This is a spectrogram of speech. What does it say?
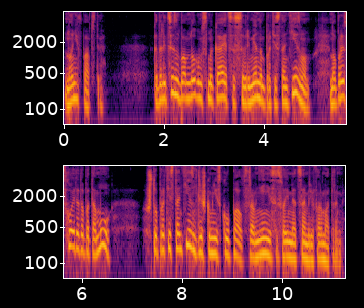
но не в папстве. Католицизм во многом смыкается с современным протестантизмом, но происходит это потому, что протестантизм слишком низко упал в сравнении со своими отцами-реформаторами.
